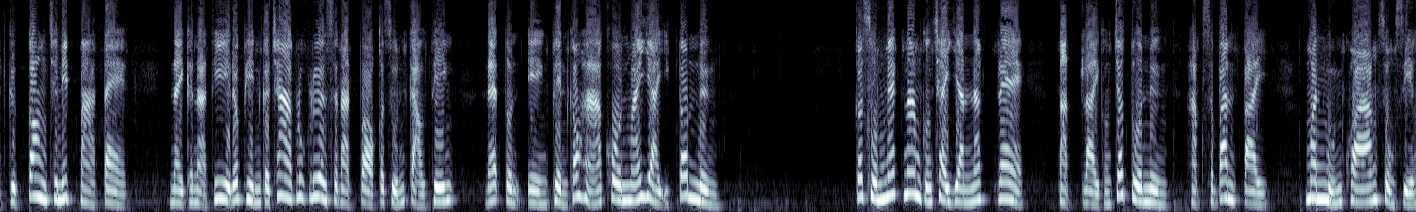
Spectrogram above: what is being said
ดกึกก้องชนิดป่าแตก ในขณะที่ระพินกระชากลูกเลื่อนสลัดปลอกกระสุนเก่าทิ้ง และตนเองเพ่นเข้าหาโคนไม้ใหญ่อีกต้นหนึ่ง กระสุนแมกนัมของชายยันนักแรก ตัดไหล่ของเจ้าตัวหนึ่ง หักสะบั้นไป มันหมุนคว้างส่งเสียง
